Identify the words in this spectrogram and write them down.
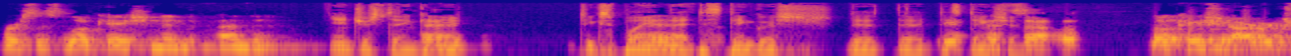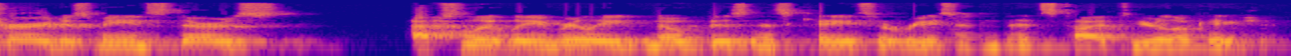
versus location independent. Interesting. Can and, you explain and, that distinguish the, the distinction? So location arbitrary just means there's absolutely really no business case or reason that's tied to your location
